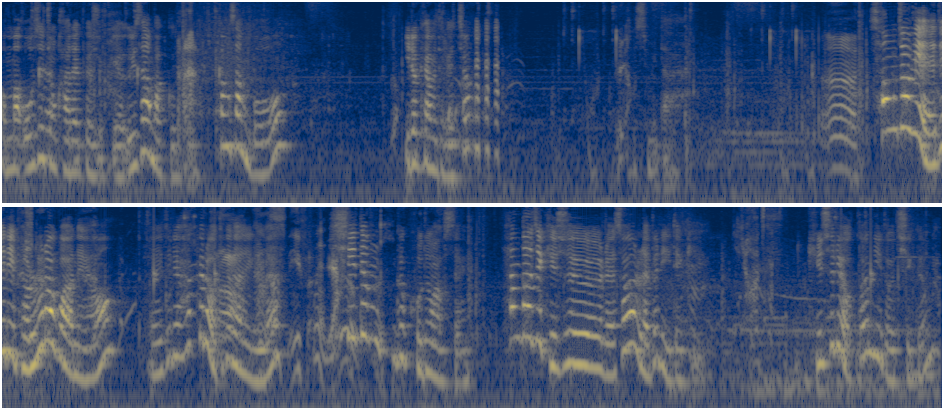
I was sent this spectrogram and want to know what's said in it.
엄마 옷을 좀 갈아입혀 줄게요. 의사 바꾸기. 평상복. 이렇게 하면 되겠죠? 좋습니다. 성적이 애들이 별로라고 하네요. 애들이 학교를 어떻게 다니길래? Flint. C등급 고등학생. 한 가지 기술에서 레벨 2대기. 기술이 어떠니 너 지금?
